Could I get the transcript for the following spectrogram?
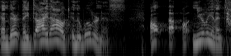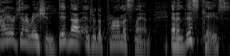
And they died out in the wilderness. All, uh, uh, nearly an entire generation did not enter the promised land. And in this case,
